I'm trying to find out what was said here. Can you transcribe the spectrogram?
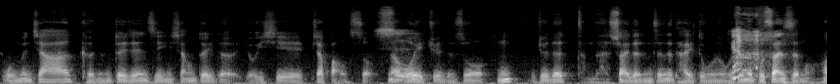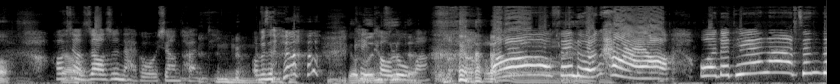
我们家可能对这件事情相对的有一些比较保守，那我也觉得说，嗯，我觉得长得很帅的人真的太多了，我真的不算什么 哈。好想知道是哪个偶像团体，哦，不是，可以透露吗？哦，飞轮海哦，我。的天呐、啊，真的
